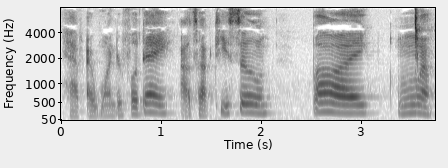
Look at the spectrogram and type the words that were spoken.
Have a wonderful day. I'll talk to you soon. Bye. Mwah.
